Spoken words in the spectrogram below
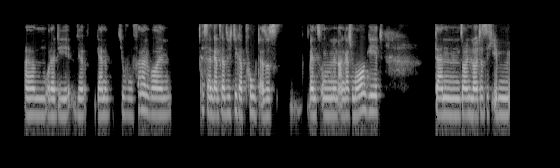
ähm, oder die wir gerne Juvo fördern wollen, ist ein ganz, ganz wichtiger Punkt. Also wenn es um ein Engagement geht, dann sollen Leute sich eben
